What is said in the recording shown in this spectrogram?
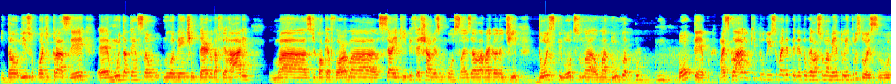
Então, isso pode trazer é, muita atenção no ambiente interno da Ferrari mas, de qualquer forma, se a equipe fechar mesmo com o Sainz, ela vai garantir dois pilotos, uma, uma dupla, por um bom tempo. Mas, claro que tudo isso vai depender do relacionamento entre os dois. O,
